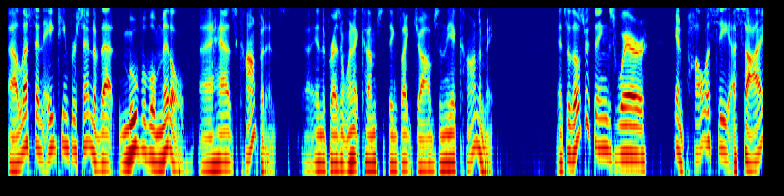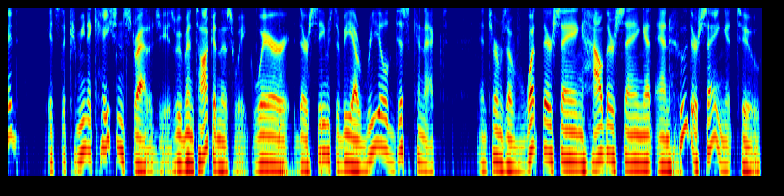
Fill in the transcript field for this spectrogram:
Uh, less than 18% of that movable middle uh, has confidence uh, in the president when it comes to things like jobs and the economy. And so those are things where, again, policy aside, it's the communication strategy, as we've been talking this week, where there seems to be a real disconnect in terms of what they're saying, how they're saying it, and who they're saying it to.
